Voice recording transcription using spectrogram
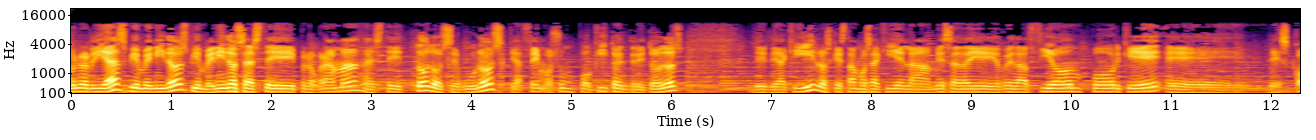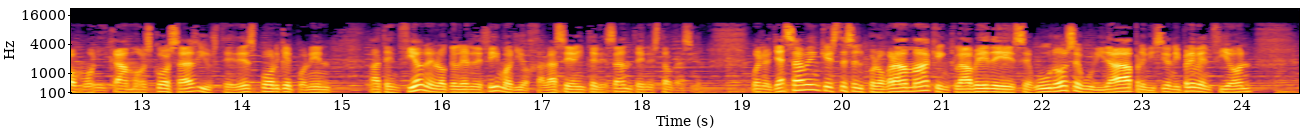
Buenos días, bienvenidos, bienvenidos a este programa, a este Todos Seguros, que hacemos un poquito entre todos. Desde aquí, los que estamos aquí en la mesa de redacción, porque eh, les comunicamos cosas y ustedes porque ponen atención en lo que les decimos y ojalá sea interesante en esta ocasión. Bueno, ya saben que este es el programa que en clave de seguro, seguridad, previsión y prevención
